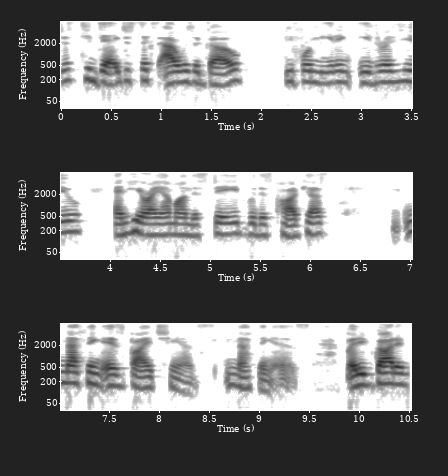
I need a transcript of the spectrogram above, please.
just today, just six hours ago, before meeting either of you, and here I am on the stage with this podcast. Nothing is by chance. Nothing is. But you've got to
